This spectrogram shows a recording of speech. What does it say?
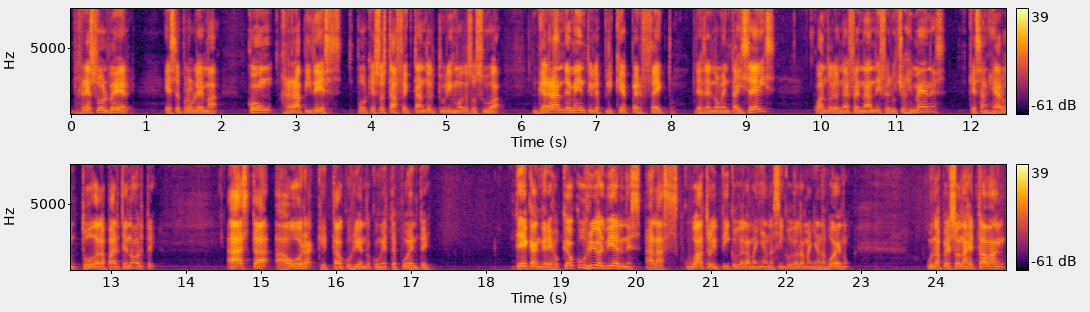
resolver ese problema con rapidez, porque eso está afectando el turismo de Sosúa grandemente y lo expliqué perfecto. Desde el 96, cuando Leonel Fernández y Felucho Jiménez, que zanjearon toda la parte norte, hasta ahora que está ocurriendo con este puente de Cangrejo. ¿Qué ocurrió el viernes a las cuatro y pico de la mañana, cinco de la mañana? Bueno, unas personas estaban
